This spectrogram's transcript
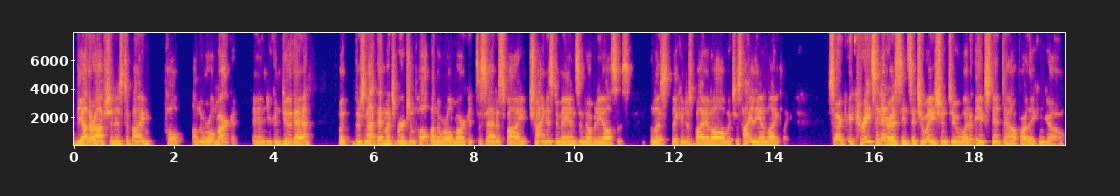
the other option is to buy pulp on the world market. And you can do that, but there's not that much virgin pulp on the world market to satisfy China's demands and nobody else's, unless they can just buy it all, which is highly unlikely. So it, it creates an interesting situation to what are the extent to how far they can go?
